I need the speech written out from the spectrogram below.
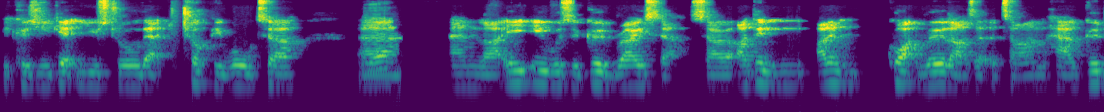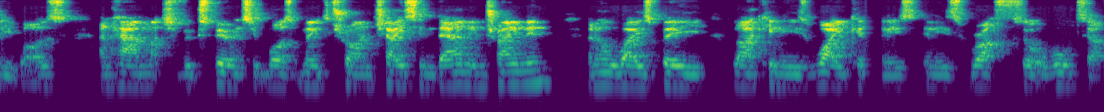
because you get used to all that choppy water. Uh, yeah. And like he, he was a good racer, so I didn't I didn't quite realise at the time how good he was and how much of experience it was for me to try and chase him down in training and always be like in his wake and his in his rough sort of water.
